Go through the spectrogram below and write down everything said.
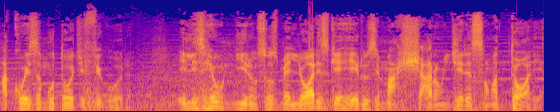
a coisa mudou de figura. Eles reuniram seus melhores guerreiros e marcharam em direção a Dória.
